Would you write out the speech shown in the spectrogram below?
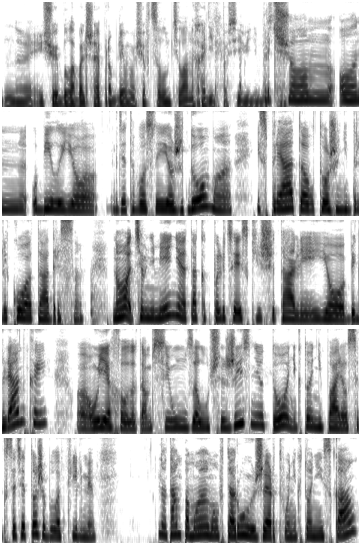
еще и была большая проблема вообще в целом тела находить, по всей видимости. Причем он убил ее где-то возле ее же дома и спрятал тоже недалеко от адреса. Но, тем не менее, так как полицейские считали ее беглянкой, э, уехала там в Сеул за лучшей жизнью, то никто не парился. Кстати, это тоже было в фильме. Но там, по-моему, вторую жертву никто не искал,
